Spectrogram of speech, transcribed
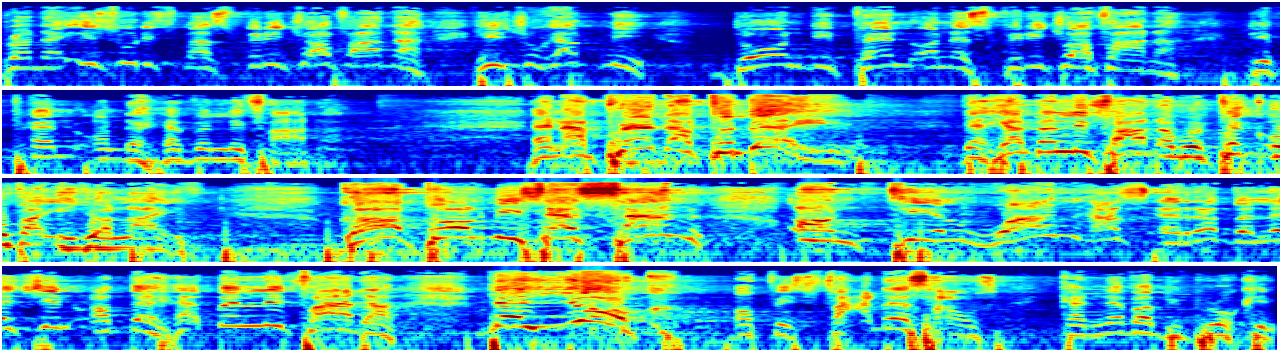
Brother Isud is my spiritual father. He should help me. Don't depend on a spiritual father, depend on the heavenly father. And I pray that today the heavenly father will take over in your life. God told me, He said, Son, until one has a revelation of the heavenly Father, the yoke of his father's house can never be broken.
